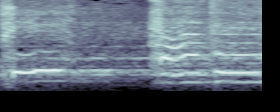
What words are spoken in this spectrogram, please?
happy, happy.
